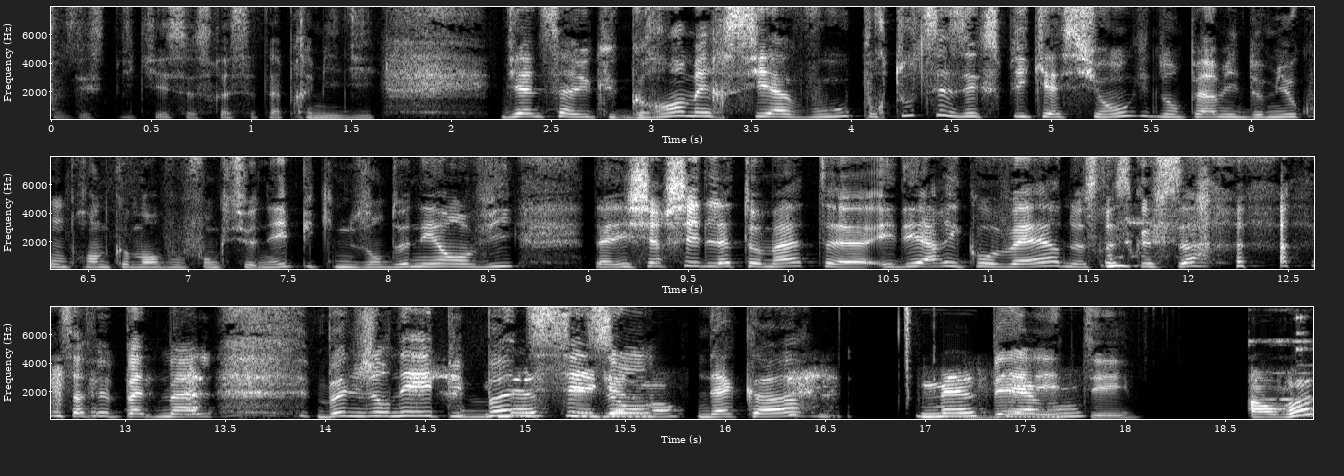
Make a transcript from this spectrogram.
vous expliquiez, ce serait cet après-midi. Diane Sahuc, grand merci à vous pour toutes ces explications qui nous ont permis de mieux comprendre comment vous fonctionnez, puis qui nous ont donné envie d'aller chercher de la tomate euh, et des haricots verts, ne serait-ce que ça. ça fait pas de mal. Bonne journée et puis bonne saison. D'accord? Merci. Bel été. Au revoir.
